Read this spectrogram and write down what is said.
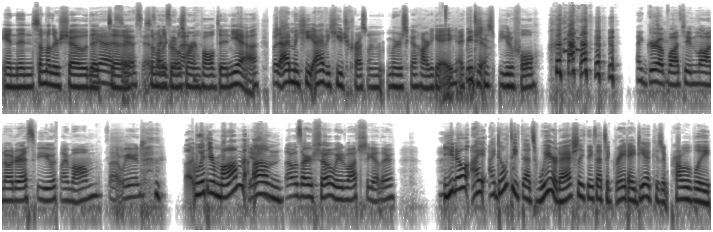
and then some other show that Yes, uh, yes, yes, some I've other girls were involved in. Yeah, but I'm a hu- I have a huge crush on Mariska Hargitay. I think too. she's beautiful. I grew up watching Law and Order SVU with my mom. Is that weird? With your mom, Yeah. um, that was our show we'd watch together. You know, I, I don't think that's weird. I actually think that's a great idea because it probably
